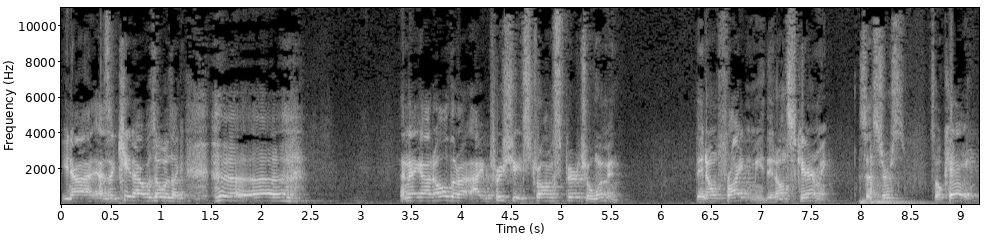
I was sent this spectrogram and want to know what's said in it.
You know, as a kid, I was always like, uh. And I got older, I appreciate strong spiritual women. They don't frighten me, they don't scare me. Sisters, it's okay.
